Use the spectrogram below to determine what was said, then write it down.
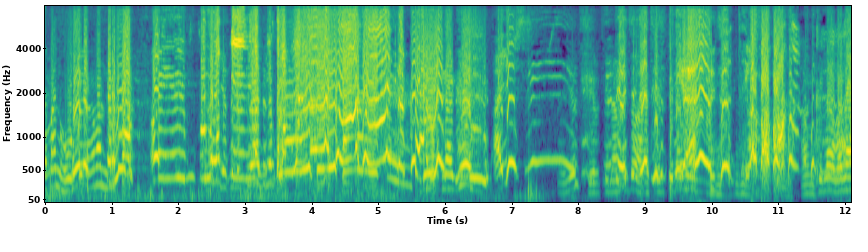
Naman, huli Huli naman. Karpa! Ay, malaki! Tilapia, Malaki! Good na good. Ito ah. Sirti namin. Yan! Ang sila, wala.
